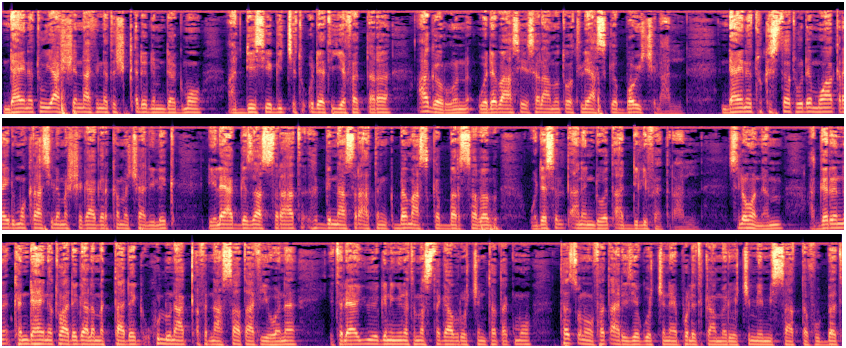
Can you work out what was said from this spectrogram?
እንዲህ አይነቱ የአሸናፊነት እሽቅድድም ደግሞ አዲስ የግጭት ዑደት እየፈጠረ አገሩን ወደ ባሰ የሰላም እጦት ሊያስገባው ይችላል። እንዲህ አይነቱ ክስተት ወደ መዋቅራዊ ዲሞክራሲ ለመሸጋገር ከመቻል ይልቅ ሌላ የአገዛዝ ስርዓት ሕግና ስርዓትን በማስከበር ሰበብ ወደ ስልጣን እንዲወጣ እድል ይፈጥራል። ስለሆነም አገርን ከእንዲህ አይነቱ አደጋ ለመታደግ ሁሉን አቀፍና አሳታፊ የሆነ የተለያዩ የግንኙነት መስተጋብሮችን ተጠቅሞ ተጽዕኖ ፈጣሪ ዜጎችና የፖለቲካ መሪዎችም የሚሳተፉበት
